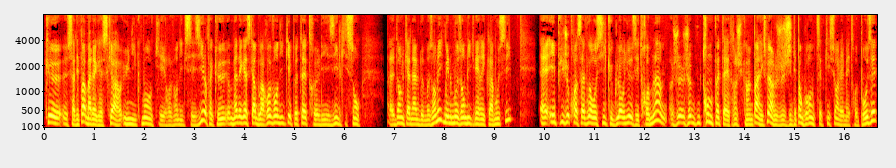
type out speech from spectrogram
que ça n'est pas Madagascar uniquement qui revendique ces îles, enfin que Madagascar doit revendiquer peut-être les îles qui sont dans le canal de Mozambique, mais le Mozambique les réclame aussi. Euh, et puis je crois savoir aussi que Glorieuse et Tromelin, je, je me trompe peut-être, hein, je suis quand même pas un expert, je n'étais pas au courant que cette question allait m'être posée,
